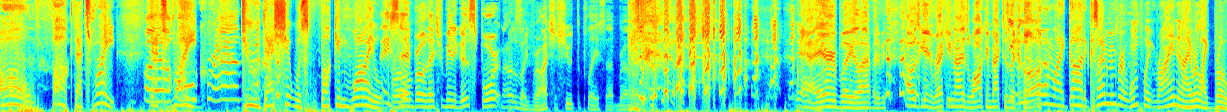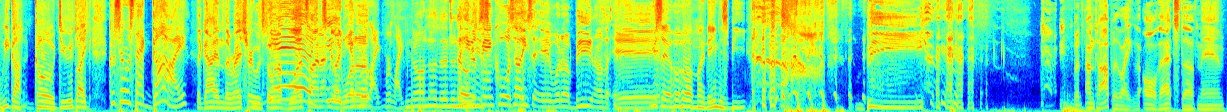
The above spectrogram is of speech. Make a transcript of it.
Oh fuck, that's right. That's right. crowd, Dude, that shit was fucking wild, They bro. said, bro, thanks for being a good sport. And I was like, bro, I should shoot the place up, bro. yeah, everybody laughing at me. I was getting recognized walking back to the car. Oh my god, because I remember at one point Ryan and I were like, bro, we gotta go, dude. Like, because there was that guy. The guy in the red shirt who was throwing yeah, up blood sign at me, like, what and up? We're like, we're like, no, no, no, no, and no. he was being cool as hell. He said, hey, what up, B? And I was like, hey. You said, oh, my name is B. B. but on top of like all that stuff, man,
